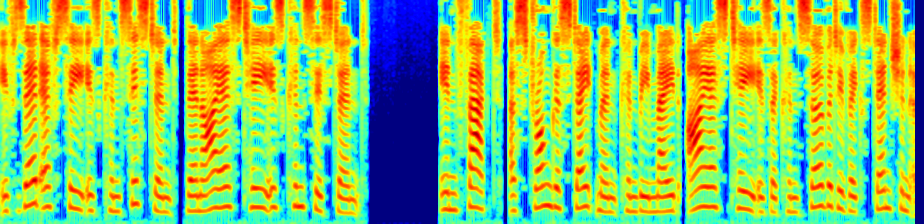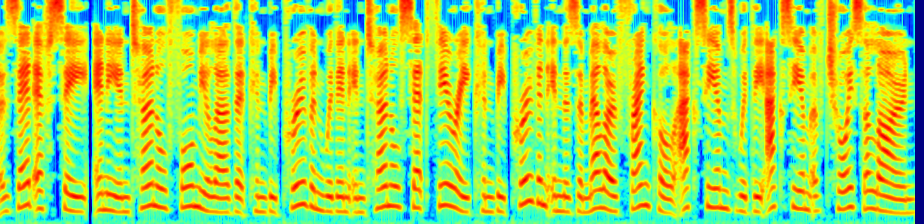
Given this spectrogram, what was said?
If ZFC is consistent, then IST is consistent. In fact, a stronger statement can be made, IST is a conservative extension of ZFC. Any internal formula that can be proven within internal set theory can be proven in the Zermelo-Fraenkel axioms with the axiom of choice alone.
